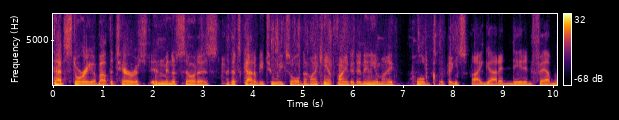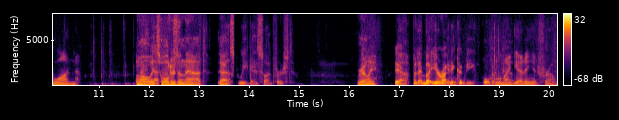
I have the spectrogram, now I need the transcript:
That story about the terrorist in Minnesota is that's got to be two weeks old now. I can't find it in any of my pulled clippings. I got it dated Feb 1. Oh, That's it's older than that. That last week i saw it first really? yeah but but you're right it could be older Who than am I getting it from?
